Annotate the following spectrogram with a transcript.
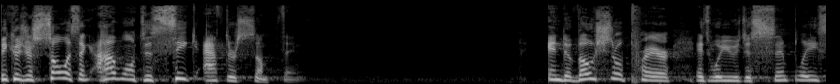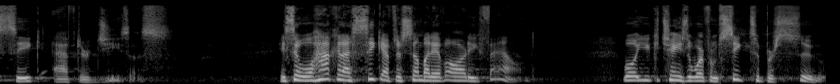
because your soul is saying, I want to seek after something. And devotional prayer is where you just simply seek after Jesus. He said, Well, how can I seek after somebody I've already found? Well, you could change the word from seek to pursue.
